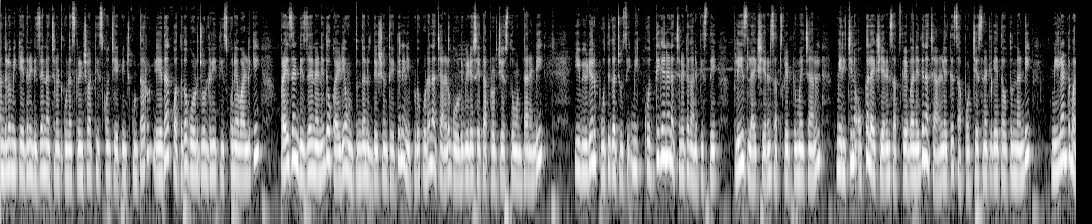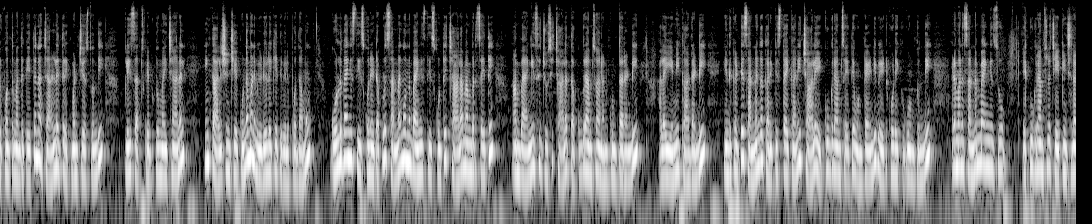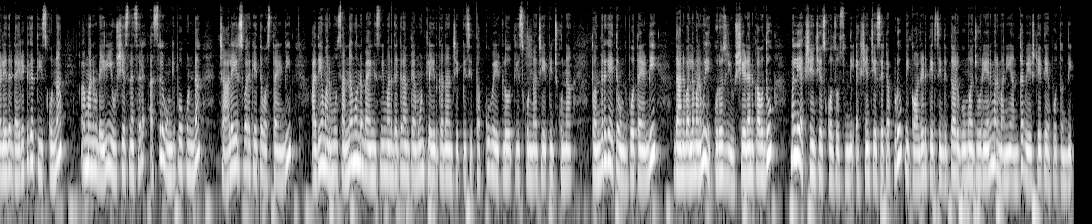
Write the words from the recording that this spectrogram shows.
అందులో మీకు ఏదైనా డిజైన్ నచ్చినట్టుకున్న స్క్రీన్ షాట్ తీసుకొని చేయించుకుంటారు లేదా కొత్తగా గోల్డ్ జ్యువెలరీ తీసుకునే వాళ్ళకి ప్రైస్ అండ్ డిజైన్ అనేది ఒక ఐడియా ఉంటుందనే ఉద్దేశంతో అయితే నేను ఇప్పుడు కూడా నా ఛానల్ గోల్డ్ వీడియోస్ అయితే అప్లోడ్ చేస్తూ ఉంటానండి. ఈ వీడియోని పూర్తిగా చూసి మీకు కొద్దిగానే నచ్చినట్టుగా అనిపిస్తే please like share and subscribe to my channel. మీరు ఇచ్చిన ఒక్క లైక్ షేర్ అండ్ సబ్స్క్రైబ్ అనేది నా ఛానల్ అయితే సపోర్ట్ చేసినట్లుగా అయితే అవుతుందండి. మీలాంటి మరికొంతమందికి అయితే నా ఛానల్ అయితే రికమెండ్ చేస్తుంది. Please subscribe to my channel. ఇంకా ఆలస్యం చేయకుండా మన వీడియోలోకి అయితే వెళ్ళిపోదాము. గోల్డ్ బ్యాంగిల్స్ తీసుకునేటప్పుడు సన్నగా ఉన్న బ్యాంగిల్స్ తీసుకుంటే చాలా మెంబర్స్ అయితే ఆ బ్యాంగిల్స్ని చూసి చాలా తక్కువ గ్రామ్స్ అని అనుకుంటారండి. అలా ఏమీ కాదండి. ఎందుకంటే సన్నగా కనిపిస్తాయి కానీ చాలా ఎక్కువ గ్రామ్స్ అయితే ఉంటాయండి. వెయిట్ కూడా ఎక్కువ ఉంటుంది. అండ్ మన సన్నం బ్యాంగిల్స్ ఎక్కువ గ్రామ్స్లో చేయించినా లేదా డైరెక్ట్గా తీసుకున్నా మనం డైలీ యూజ్ చేసినా సరే అస్సలు వంగిపోకుండా చాలా ఇయర్స్ వరకు అయితే వస్తాయండి. అదే మనము సన్నగా ఉన్న బ్యాంగిల్స్ని మన దగ్గర అంత అమౌంట్ లేదు కదా అని చెప్పేసి తక్కువ వెయిట్లో తీసుకున్నా చేయించుకున్నా తొందరగా అయితే వంగిపోతాయండి. దానివల్ల మనము ఎక్కువ రోజులు యూజ్ చేయడానికి అవ్వదు. మళ్ళీ ఎక్స్చేంజ్ చేసుకోవాల్సి వస్తుంది. ఎక్స్చేంజ్ చేసేటప్పుడు మీకు ఆల్రెడీ తెలిసింది తరుగు మజూరి అని మన మనీ అంతా వేస్ట్ అయితే అయిపోతుంది.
